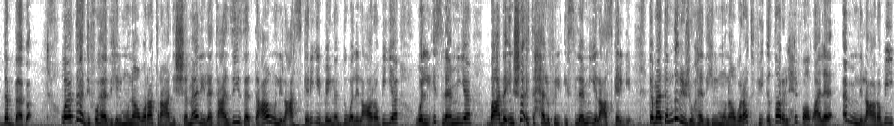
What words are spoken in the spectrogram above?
دبابة. وتهدف هذه المناورات رعد الشمال إلى تعزيز التعاون العسكري بين الدول العربية والإسلامية بعد إنشاء التحالف الإسلامي العسكري. كما تندرج هذه المناورات في إطار الحفاظ على أمن العربي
